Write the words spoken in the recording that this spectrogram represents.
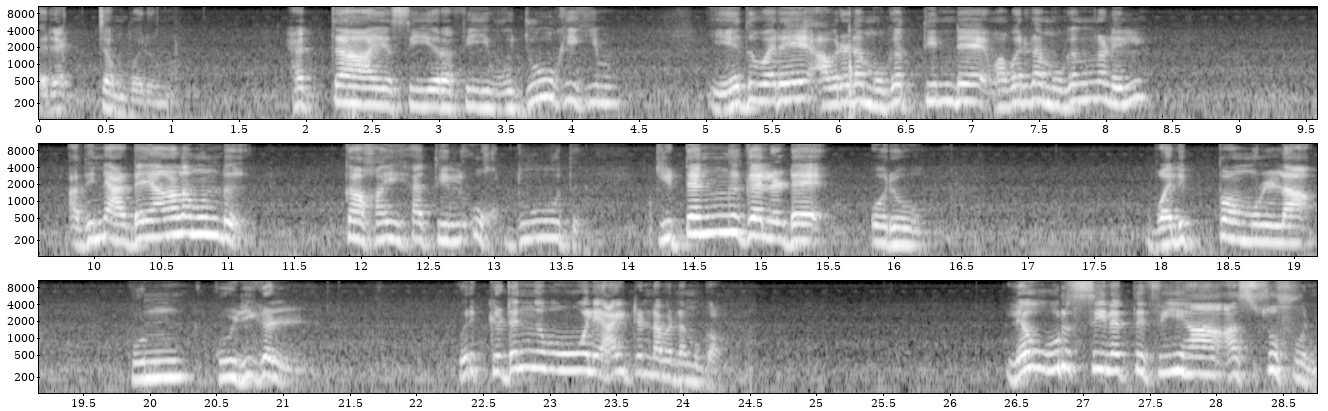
രക്തം വരുന്നു. ഹെറ്റായ സീറഫി വുജൂഹിഹിം. ഏതുവരെ അവരുടെ മുഖത്തിന്റെ അവരുടെ മുഖങ്ങളിൽ അതിന്റെ അടയാളമുണ്ട്. കഹൈഹത്തിൽ ഉഹ്ദൂദ് കിടങ്ങുകളുടെ ഒരു വലിപ്പമുള്ള കുഴികൾ. ഒരു കിടങ്ങ് പോലെ ആയിട്ടുണ്ട് അവരുടെ മുഖം. ലൗ ഉർസിലത്ത് ഫിഹ അസുഫുൻ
